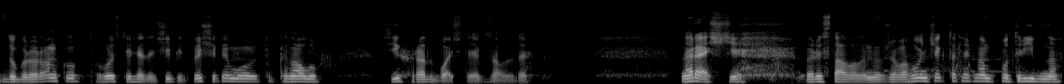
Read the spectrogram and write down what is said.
Доброго ранку, гості, глядачі, підписчики мого YouTube каналу. Всіх рад бачити, як завжди. Нарешті переставили ми вже вагончик, так як нам потрібно.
